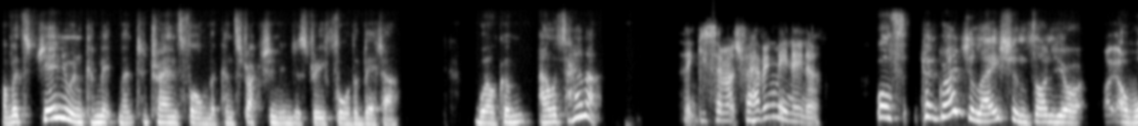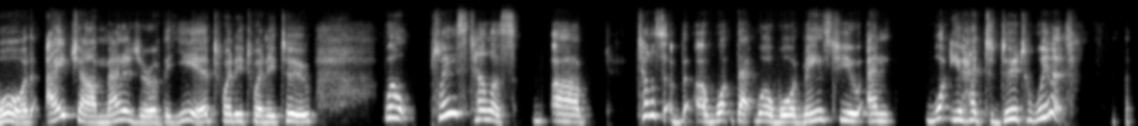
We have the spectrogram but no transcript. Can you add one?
of its genuine commitment to transform the construction industry for the better. Welcome, Alice Hannah. Thank you so much for having me, Nina. Well, congratulations on your award, HR Manager of the Year 2022. Well, please tell us uh, tell us uh, what that award means to you and what you had to do to win it.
